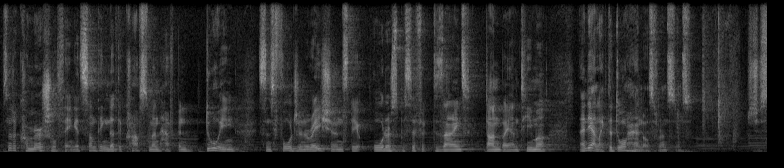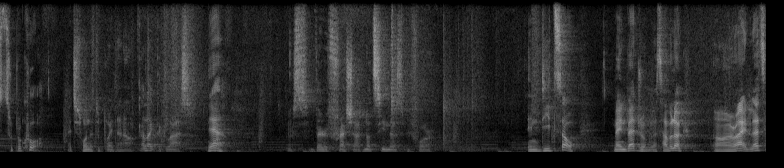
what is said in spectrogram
It's not a commercial thing, it's something that the craftsmen have been doing since four generations. They order specific designs done by Antima and yeah, like the door handles for instance. It's just super cool. I just wanted to point that out. I like the glass. Yeah. It's very fresh. I've not seen this before. Indeed so. Main bedroom, let's have a look. All right, let's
